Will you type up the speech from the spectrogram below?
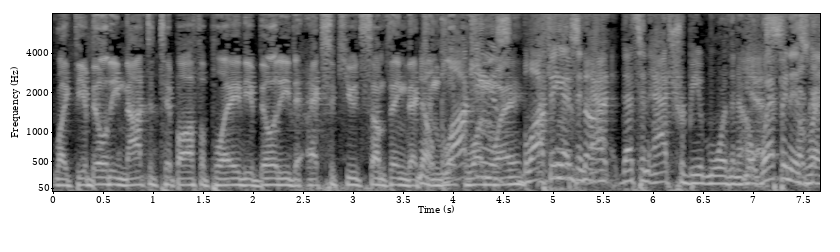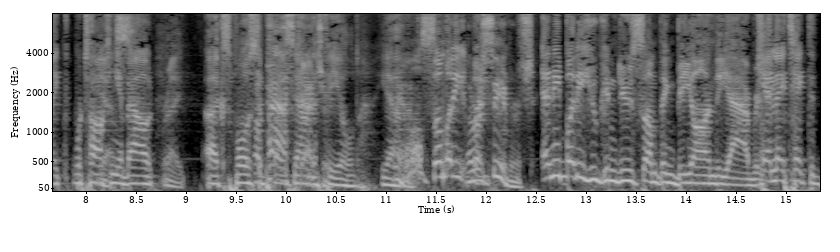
Like the ability not to tip off a play, the ability to execute something that No, can look one is way. I blocking think that's is an not. a, that's an attribute more than a, Yes. a weapon is Okay. like we're talking Yes. about Right. Explosive A pass plays down the catcher. field. Yeah. well, somebody, but receiver. anybody who can do something beyond the average. Can they take the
